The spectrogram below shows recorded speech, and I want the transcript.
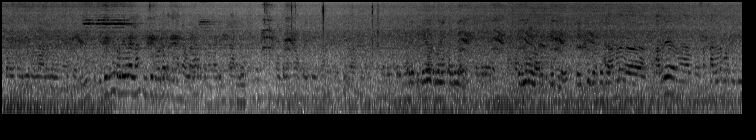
പറയുന്ന രീതിയിലുള്ള ആളുകൾ പ്രതികളെല്ലാം ഈ ചുറ്റുവട്ടത്തൊക്കെ തന്നെ കാര്യം പത്തനംതിട്ടയും അവർ സംസ്ഥാനത്തിന് പുറത്തേക്ക്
